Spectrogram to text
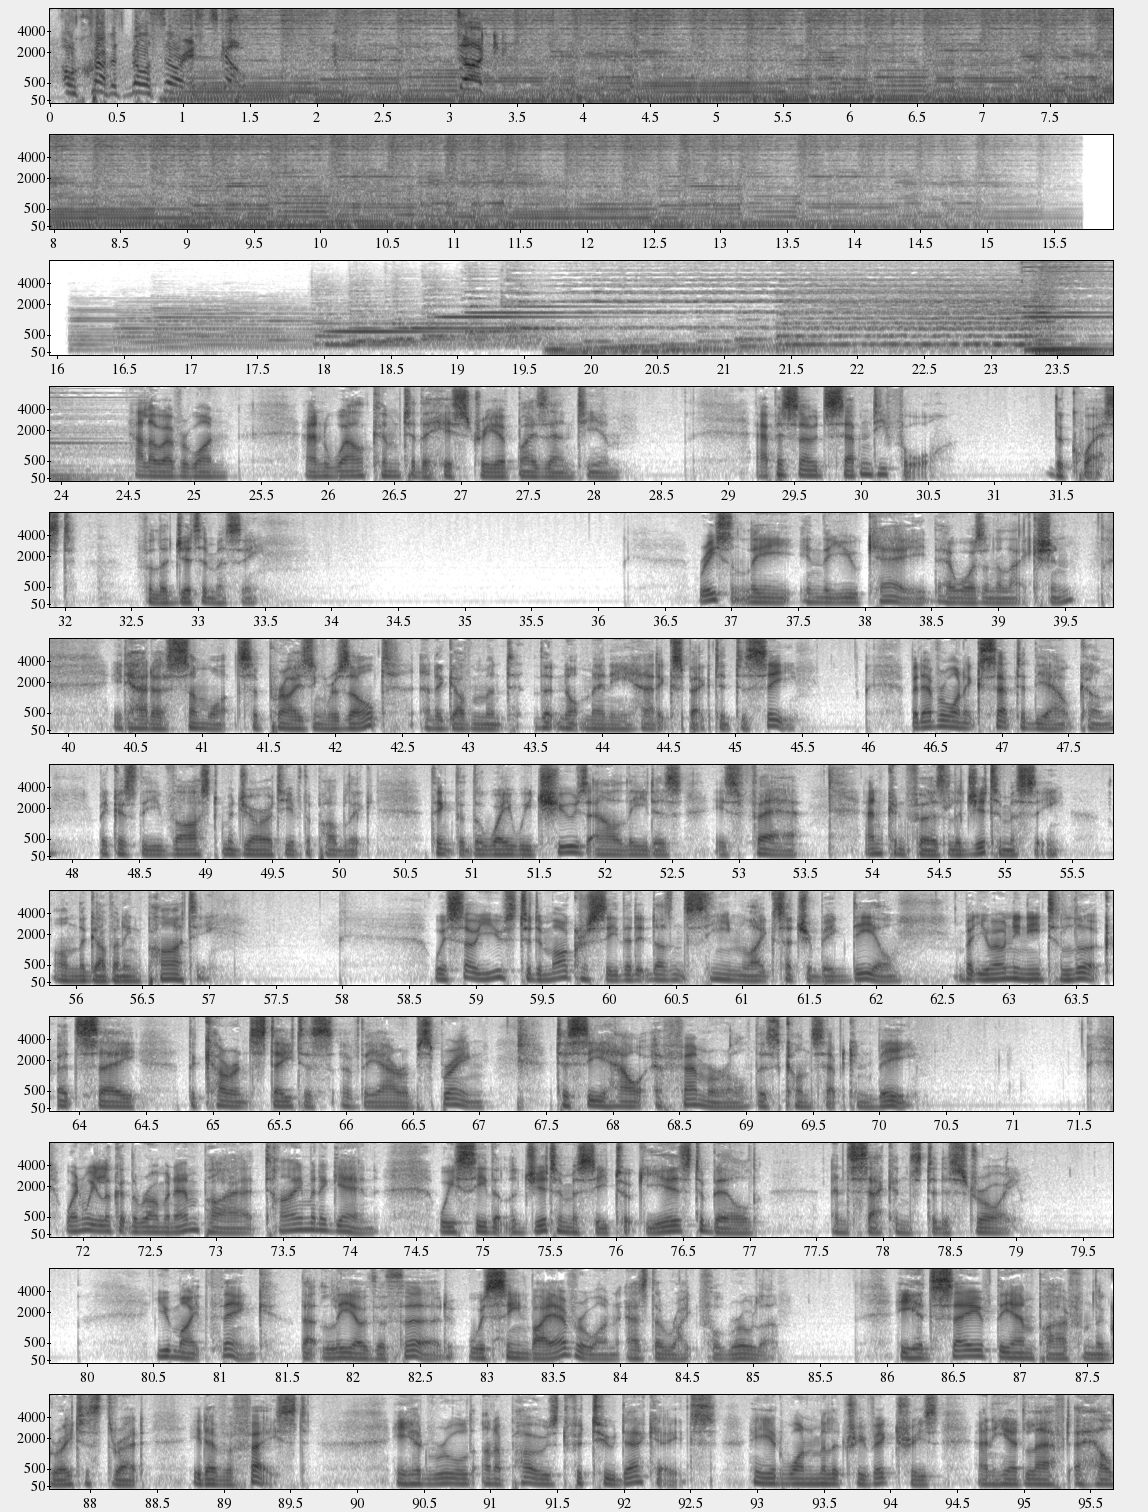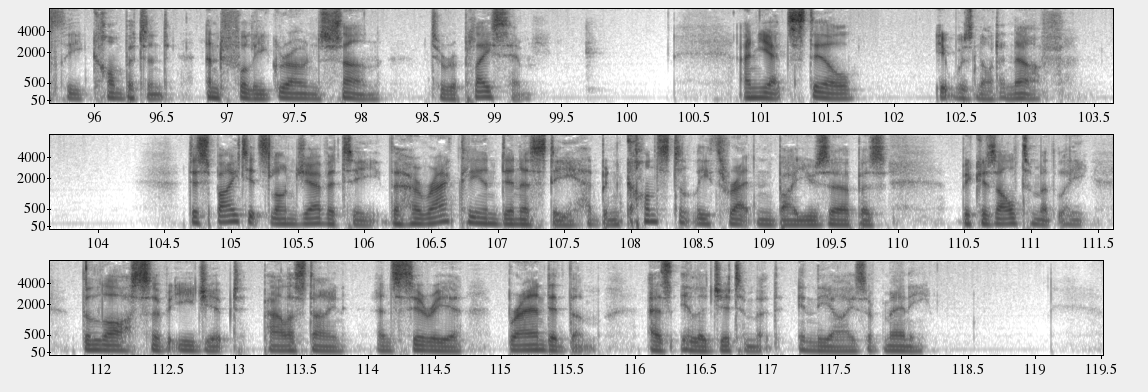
Oh crap! It's Belisarius. Let's go. Duck. Hello, everyone, and welcome to the History of Byzantium. Episode 74 The Quest for Legitimacy. Recently in the UK, there was an election. It had a somewhat surprising result and a government that not many had expected to see. But everyone accepted the outcome because the vast majority of the public think that the way we choose our leaders is fair and confers legitimacy on the governing party. We're so used to democracy that it doesn't seem like such a big deal, but you only need to look at, say, the current status of the Arab Spring to see how ephemeral this concept can be. When we look at the Roman Empire, time and again, we see that legitimacy took years to build and seconds to destroy. You might think that Leo III was seen by everyone as the rightful ruler. He had saved the empire from the greatest threat it ever faced. He had ruled unopposed for two decades. He had won military victories, and he had left a healthy, competent, and fully grown son to replace him. And yet, still, it was not enough. Despite its longevity, the Heraclean dynasty had been constantly threatened by usurpers because ultimately the loss of Egypt, Palestine, and Syria branded them as illegitimate in the eyes of many.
